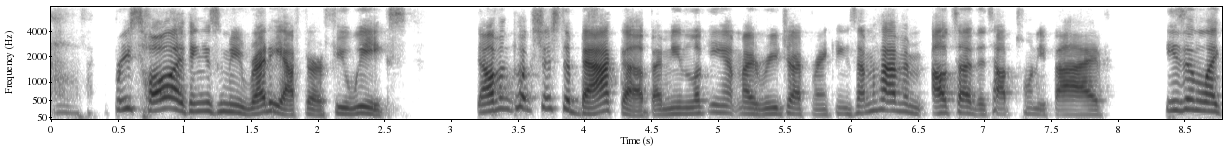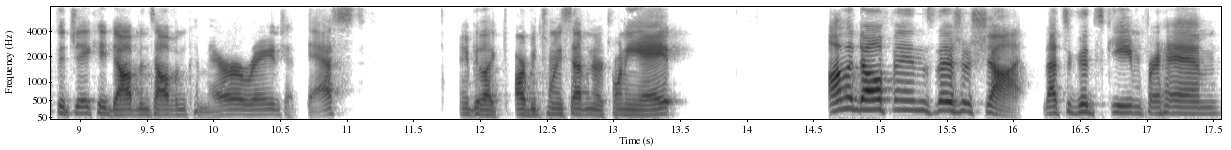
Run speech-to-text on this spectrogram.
Breece Hall, I think, is going to be ready after a few weeks. Dalvin Cook's just a backup. I mean, looking at my redraft rankings, I'm having him outside the top 25. He's in like the J.K. Dobbins, Alvin Kamara range at best, maybe like RB 27 or 28. On the Dolphins, there's a shot. That's a good scheme for him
